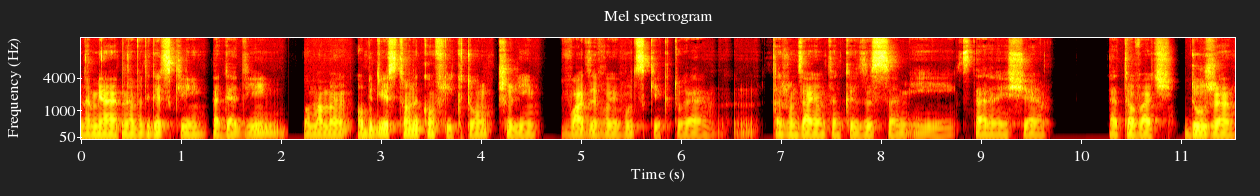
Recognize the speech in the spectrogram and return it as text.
na miarę nawet greckiej tragedii, bo mamy obydwie strony konfliktu, czyli władze wojewódzkie, które zarządzają tym kryzysem i starają się ratować duże,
